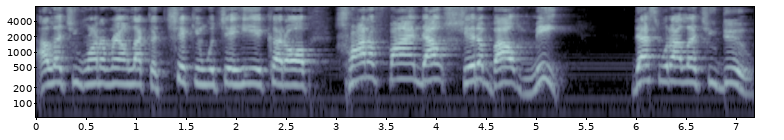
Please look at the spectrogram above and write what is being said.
I let you run around like a chicken with your head cut off, trying to find out shit about me. That's what I let you do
